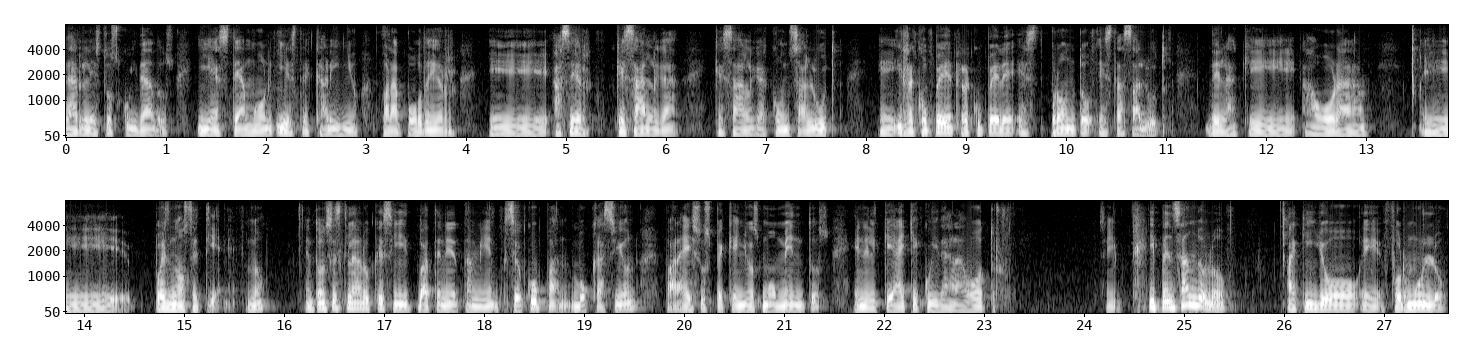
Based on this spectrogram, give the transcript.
darle estos cuidados y este amor y este cariño para poder eh, hacer que salga, que salga con salud eh, y recupere, recupere pronto esta salud de la que ahora pues no se tiene, ¿no? Entonces, claro que sí va a tener también, se ocupan vocación para esos pequeños momentos en el que hay que cuidar a otro. ¿sí? Y pensándolo, aquí yo eh, formulo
